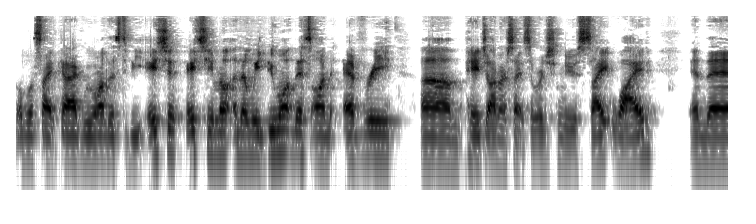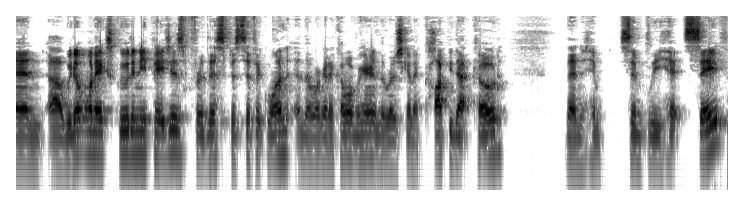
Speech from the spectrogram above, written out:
Global site tag. We want this to be HTML, and then we do want this on every um, page on our site. So we're just to do site wide and then uh, we don't want to exclude any pages for this specific one. And then we're going to come over here and then we're just going to copy that code. Then simply hit save.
